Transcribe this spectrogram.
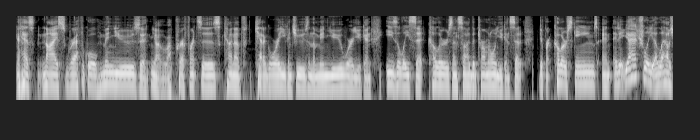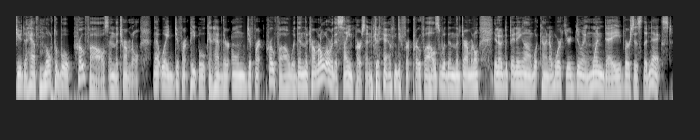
It has nice graphical menus and you know uh, preferences kind of category you can choose in the menu where you can easily set colors inside the terminal. You can set different color schemes and it actually allows you to have multiple profiles in the terminal. That way different people can have their own different profile within the terminal or the same person could have different profiles within the terminal, you know, depending on what kind of work you're doing one day versus the next.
